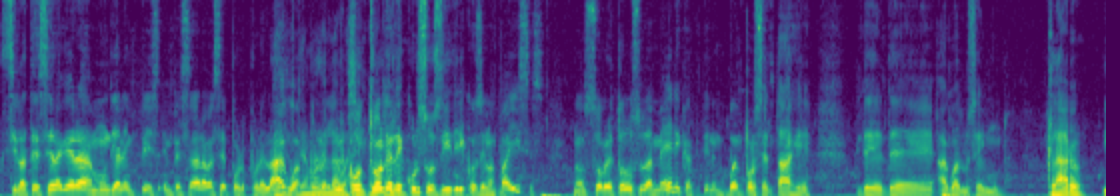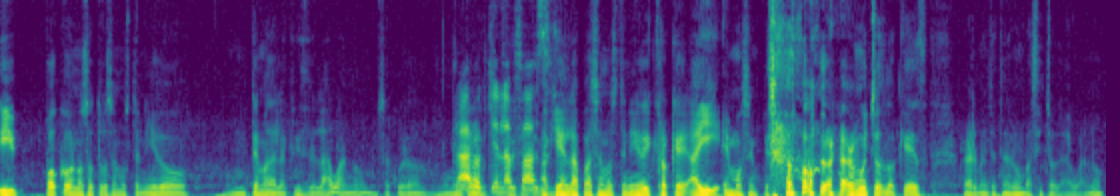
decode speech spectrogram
si la tercera guerra mundial empe- empezara va a ser por, por el El agua, tema por el agua control de recursos hídricos en los países, ¿no? Sobre todo Sudamérica, que tiene un buen porcentaje de, de agua dulce del mundo. Claro, y poco nosotros hemos tenido un tema de la crisis del agua, ¿no? ¿Se acuerdan? Claro, aquí en La Paz. Aquí en La Paz hemos tenido y creo que ahí hemos empezado a valorar mucho lo que es realmente tener un vasito de agua, ¿no?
